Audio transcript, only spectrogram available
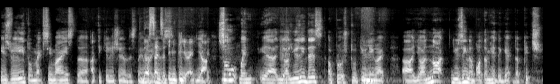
is really to maximize the articulation of the snare The wires. sensitivity, right? Yeah. Okay. So when yeah, you're using this approach to tuning, right? Uh, you're not using the bottom head to get the pitch.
